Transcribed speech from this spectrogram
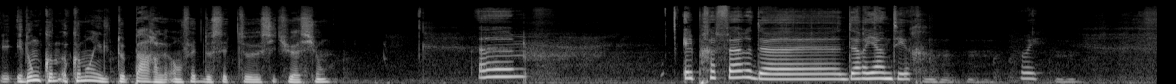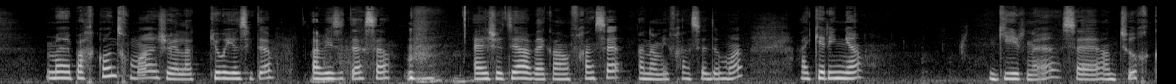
et, et donc com- comment ils te parlent en fait de cette situation Euh, ils préfèrent de, de rien dire. Oui. Mais par contre, moi, j'ai la curiosité à visiter ça. Et j'étais avec un Français, un ami français de moi, à Keringa. Girne, c'est en turc.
